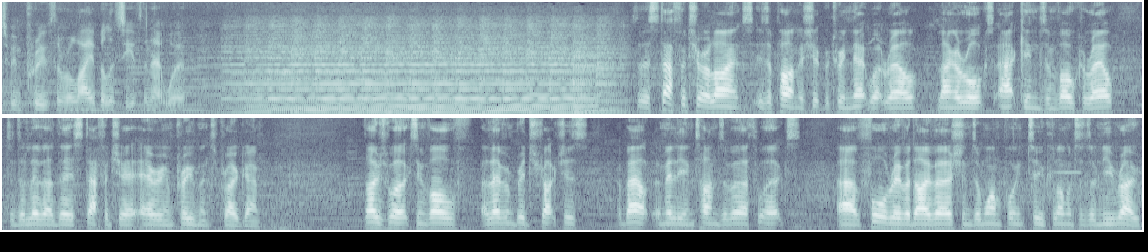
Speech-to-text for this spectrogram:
to improve the reliability of the network. So the Staffordshire Alliance is a partnership between Network Rail, Langer Atkins and VolkerRail to deliver the Staffordshire Area Improvements Programme. Those works involve 11 bridge structures, about a million tonnes of earthworks, uh, four river diversions and 1.2 kilometres of new road.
